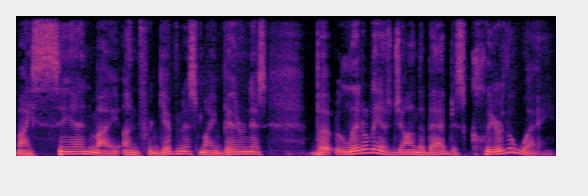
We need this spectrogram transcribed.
my sin, my unforgiveness, my bitterness. But literally, as John the Baptist, clear the way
